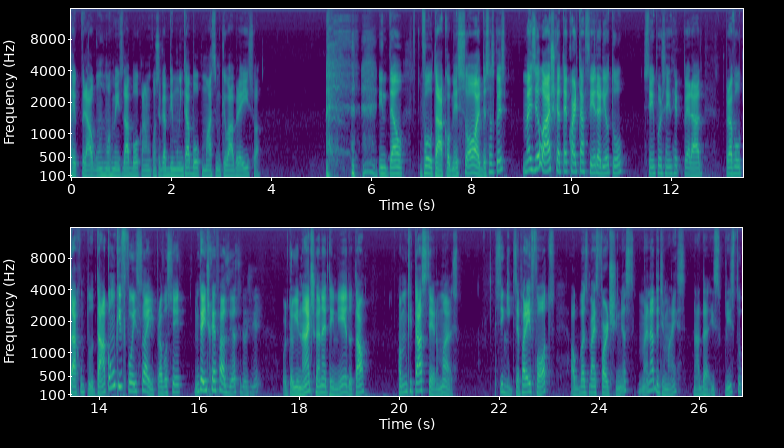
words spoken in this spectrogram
recuperar alguns movimentos da boca. Eu não consigo abrir muita boca, o máximo que eu abro é isso, ó. então, voltar a comer sólido, essas coisas. Mas eu acho que até quarta-feira ali eu tô 100% recuperado para voltar com tudo, tá? Como que foi isso aí? Pra você... Muita gente quer fazer a cirurgia ortognática, né? Tem medo e tal. Como que tá sendo? Mas, seguinte, separei fotos, algumas mais fortinhas, mas nada demais, nada explícito.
